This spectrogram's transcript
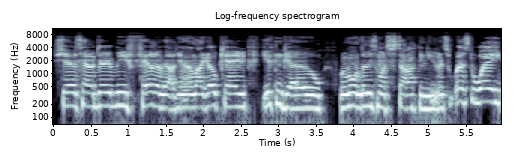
shows how WWE felt about him. Like, okay, you can go. We won't lose much stock in you. It's, it's the way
